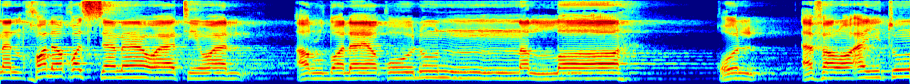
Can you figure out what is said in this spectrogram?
من خلق السماوات والأرض ليقولن الله قل أفرأيتم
